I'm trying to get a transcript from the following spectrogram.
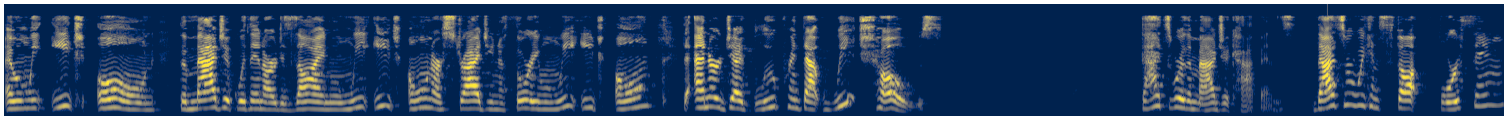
And when we each own the magic within our design, when we each own our strategy and authority, when we each own the energetic blueprint that we chose, that's where the magic happens. That's where we can stop forcing.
